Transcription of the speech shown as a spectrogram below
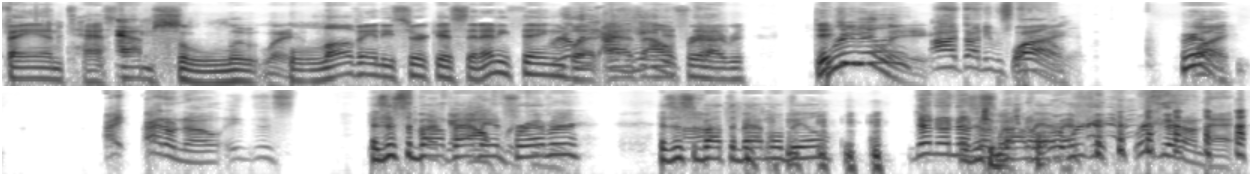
fantastic. Absolutely. Love Andy Serkis and anything, Really? but I as Alfred, that. I re- did you really? Really? I thought he was Why? terrible. Really? Why? I, I don't know. It just, Is this about like Batman Alfred Forever? Is this Huh? about the uh, Batmobile? No, no, no, no, no, no. We're good. We're good on that.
